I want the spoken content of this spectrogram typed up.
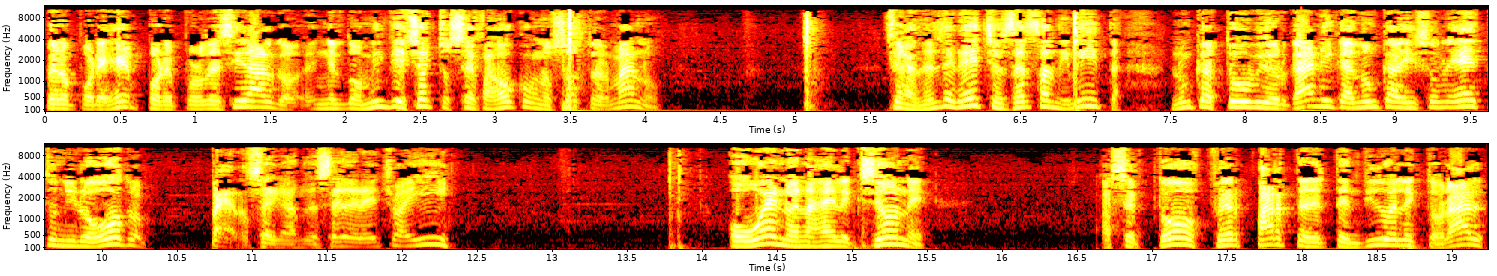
Pero por ejemplo, por, por decir algo, en el 2018 se fajó con nosotros, hermano se ganó el derecho de ser sandinista. Nunca tuvo vida orgánica, nunca hizo esto ni lo otro, pero se ganó ese derecho ahí. O bueno, en las elecciones aceptó ser parte del tendido electoral,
